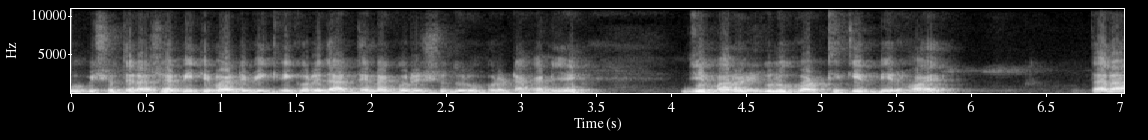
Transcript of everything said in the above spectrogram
ভবিষ্যতের আশায় বিটি মাটি বিক্রি করে দাঁড় দেনা করে সুদূর উপরে টাকা নিয়ে যে মানুষগুলো ঘর থেকে বের হয়, তারা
